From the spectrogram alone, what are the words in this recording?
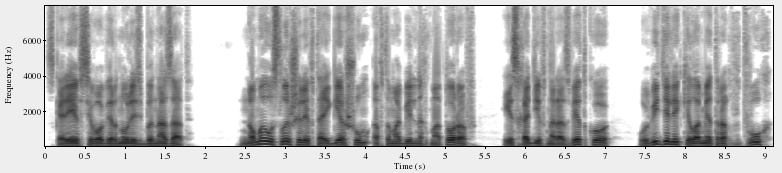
Скорее всего, вернулись бы назад. Но мы услышали в тайге шум автомобильных моторов и, сходив на разведку, увидели километрах в двух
